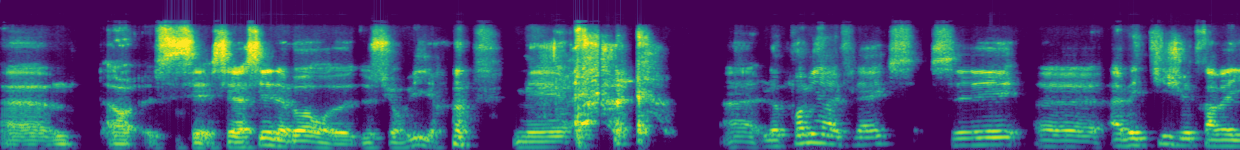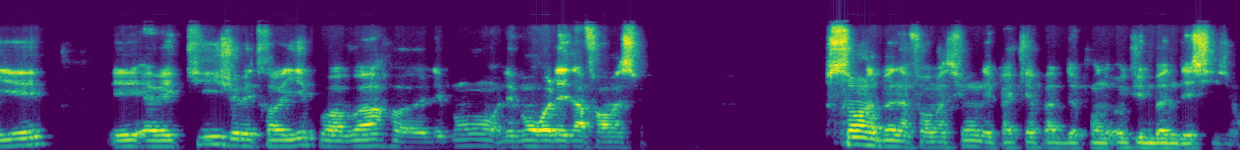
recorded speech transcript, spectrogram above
Alors, c'est assez d'abord de survie, mais le premier réflexe, c'est avec qui je vais travailler et avec qui je vais travailler pour avoir les, bons, les bons relais d'information sans la bonne information, on n'est pas capable de prendre aucune bonne décision.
